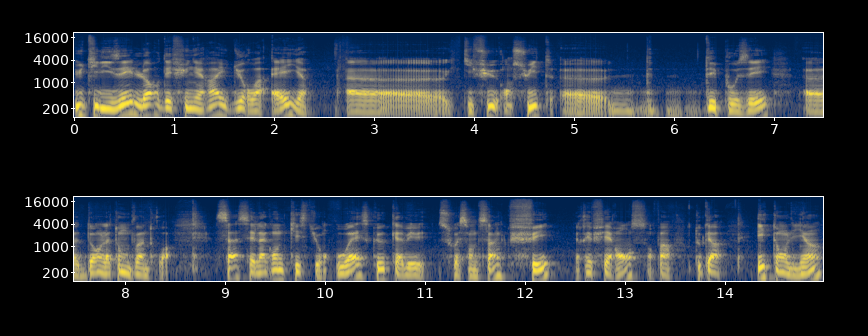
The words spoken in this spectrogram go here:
utilisée lors des funérailles du roi Hay qui fut ensuite déposé dans la tombe 23. Ça, c'est la grande question. Où est-ce que KV65 fait référence, enfin, en tout cas, est en lien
